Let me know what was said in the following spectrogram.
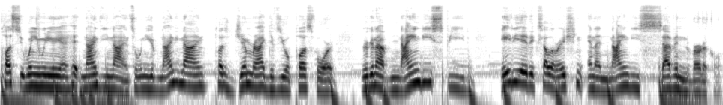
plus when you when you hit 99. So when you have 99 plus gym rat gives you a plus four. You're gonna have 90 speed, 88 acceleration, and a 97 vertical.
